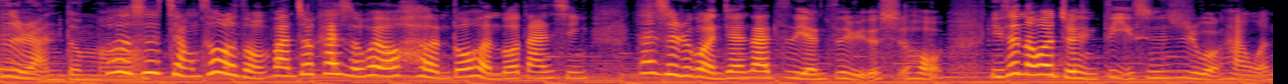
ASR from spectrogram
自然的吗？或者是讲错了怎么办？就开始会有很多很多担心。但是如果你今天在自言自语的时候，你真的会觉得你自己是日文、韩文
